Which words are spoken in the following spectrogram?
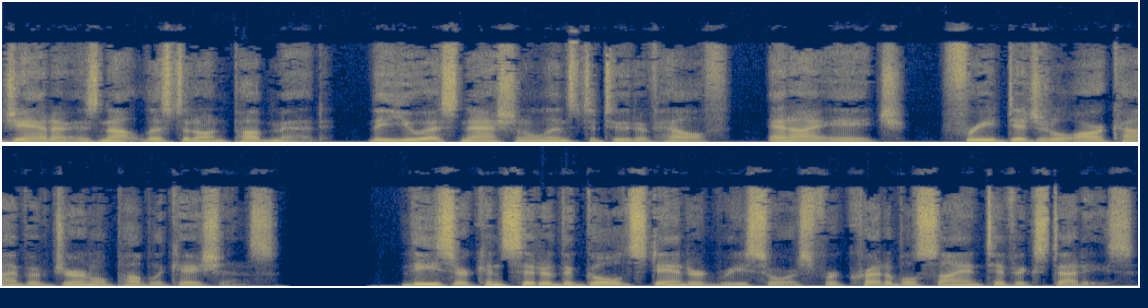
JANA is not listed on PubMed, the U.S. National Institute of Health, NIH, free digital archive of journal publications. These are considered the gold standard resource for credible scientific studies.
